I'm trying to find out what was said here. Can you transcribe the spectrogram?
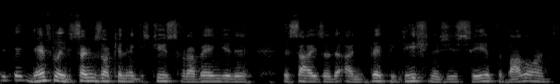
it definitely sounds like an excuse for a venue the, the size of the and reputation, as you say, of the Barrowlands.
